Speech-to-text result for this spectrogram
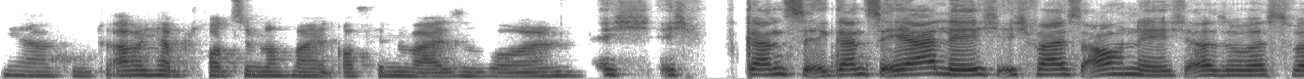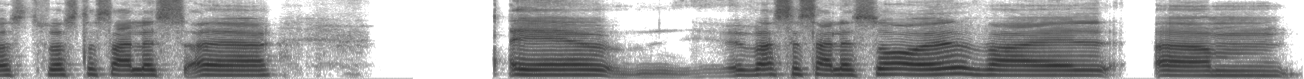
Ja, gut, aber ich habe trotzdem noch mal darauf hinweisen wollen. Ich, ich ganz, ganz ehrlich, ich weiß auch nicht, also was, was, was das alles, äh, äh, was das alles soll, weil ähm,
